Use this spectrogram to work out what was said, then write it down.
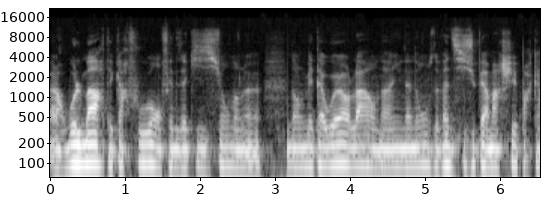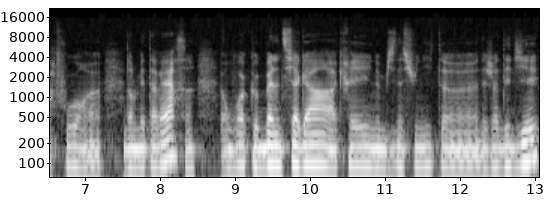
alors Walmart et Carrefour ont fait des acquisitions dans le, dans le MetaWorld, là, on a une annonce de 26 supermarchés par Carrefour euh, dans le métaverse. On voit que Balenciaga a créé une business unit euh, déjà dédiée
